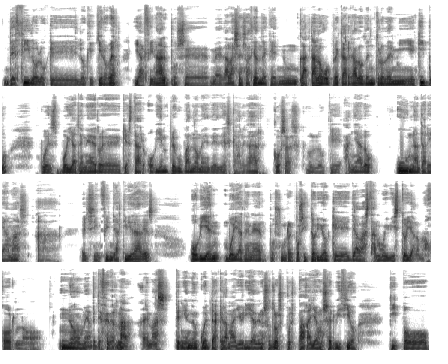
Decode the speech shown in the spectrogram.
decido lo que, lo que quiero ver. Y al final, pues eh, me da la sensación de que en un catálogo precargado dentro de mi equipo, pues voy a tener eh, que estar o bien preocupándome de descargar cosas, con lo que añado una tarea más a el sinfín de actividades, o bien voy a tener pues un repositorio que ya va a estar muy visto y a lo mejor no, no me apetece ver nada. Además, teniendo en cuenta que la mayoría de nosotros pues paga ya un servicio tipo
